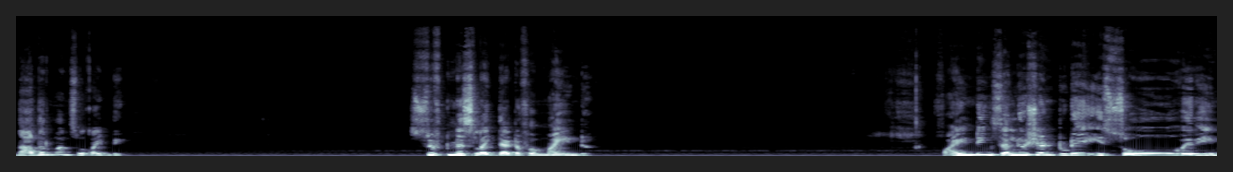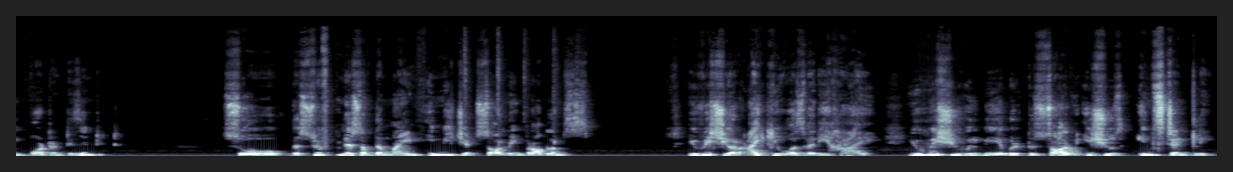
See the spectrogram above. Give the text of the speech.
The other ones were quite big. Swiftness like that of a mind. Finding solution today is so very important, isn't it? So, the swiftness of the mind, immediate solving problems. You wish your IQ was very high. You wish you will be able to solve issues instantly.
